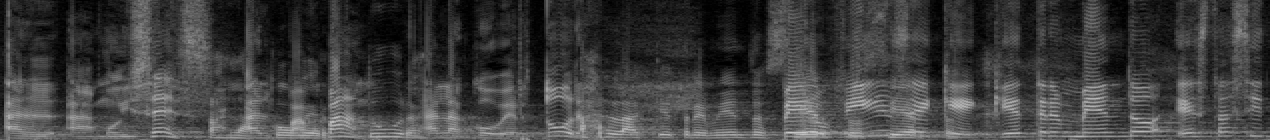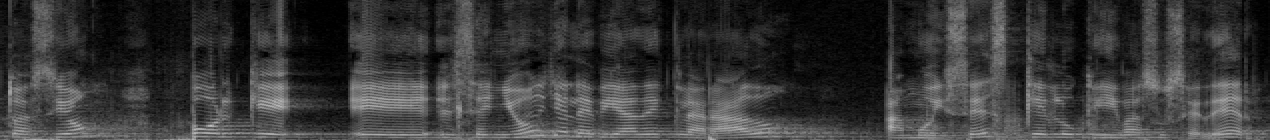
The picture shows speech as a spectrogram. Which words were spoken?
al, a Moisés, a la al cobertura. papá, a la cobertura. A la que tremendo Pero fíjense que qué tremendo esta situación, porque eh, el Señor ya le había declarado a Moisés qué es lo que iba a suceder,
